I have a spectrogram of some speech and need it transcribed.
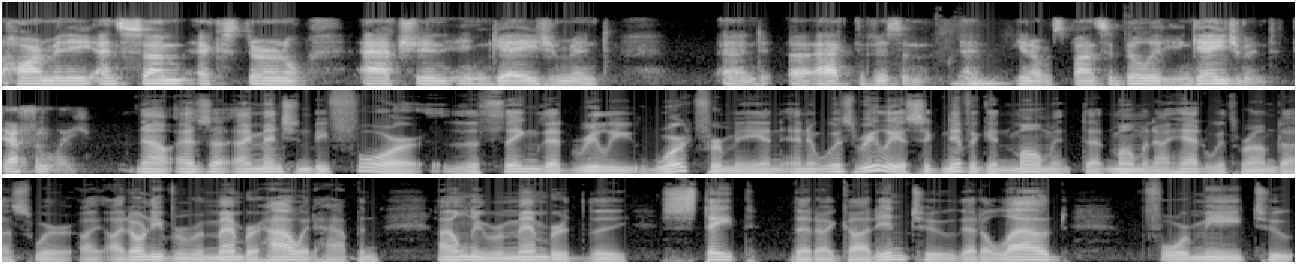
harmony and some external action engagement and uh, activism and you know responsibility engagement definitely now as i mentioned before the thing that really worked for me and, and it was really a significant moment that moment i had with ram dass where I, I don't even remember how it happened i only remembered the state that i got into that allowed for me to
